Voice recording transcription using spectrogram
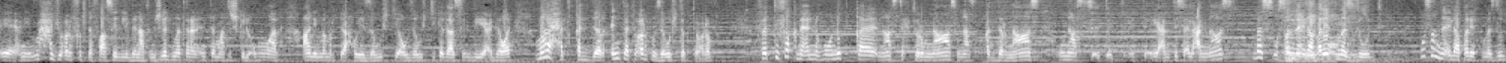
يعني ما حد يعرف التفاصيل اللي بيناتهم. مش قد مثلا أنت ما تشكي لامك أنا ما مرتاح ويا زوجتي أو زوجتي كذا سلبية عدوى ما راح تقدر أنت تعرف وزوجتك تعرف. فاتفقنا إنه نبقى ناس تحترم ناس وناس تقدر ناس وناس يعني تسأل عن ناس بس وصلنا إلى طريق. مسدود. وصلنا إلى طريق مسدود.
